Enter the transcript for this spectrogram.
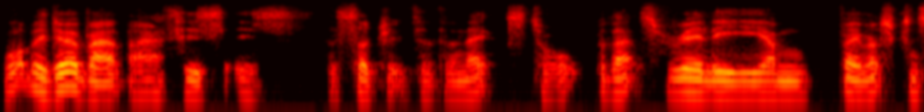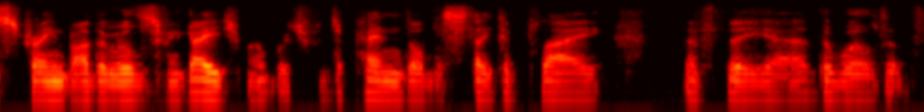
what they do about that is is the subject of the next talk, but that's really um, very much constrained by the rules of engagement, which would depend on the state of play of the uh, the world at the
